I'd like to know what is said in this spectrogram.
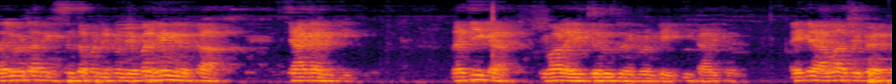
బలివటానికి సిద్ధపడినటువంటి ఇబ్రహీం యొక్క త్యాగానికి ప్రతీక ఇవాళ ఇది జరుగుతున్నటువంటి ఈ కార్యక్రమం. అయితే అల్లా చెప్పారు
